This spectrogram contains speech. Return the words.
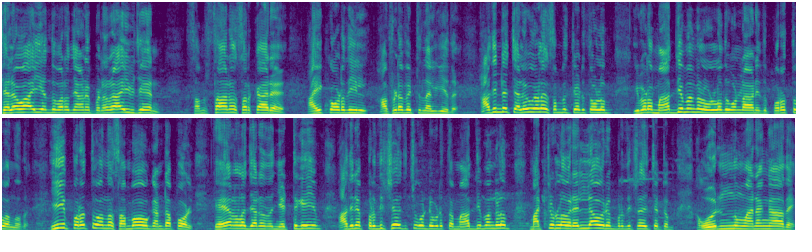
ചിലവായി എന്ന് പറഞ്ഞാണ് പിണറായി വിജയൻ സംസ്ഥാന സർക്കാർ ഹൈക്കോടതിയിൽ അഫിഡവിറ്റ് നൽകിയത്. അതിന്റെ ചെലവുകളെ സംബന്ധിച്ചിടത്തോളം ഇവിടെ മാധ്യമങ്ങൾ ഉള്ളതുകൊണ്ടാണ് ഇത് പുറത്തു വന്നത്. ഈ പുറത്തു വന്ന സംഭവം കണ്ടപ്പോൾ കേരള ജനത ഞെട്ടുകയും അതിനെ പ്രതിഷേധിച്ചുകൊണ്ട് ഇവിടുത്തെ മാധ്യമങ്ങളും മറ്റുള്ളവരെല്ലാവരും പ്രതിഷേധിച്ചിട്ടും ഒന്നും അനങ്ങാതെ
